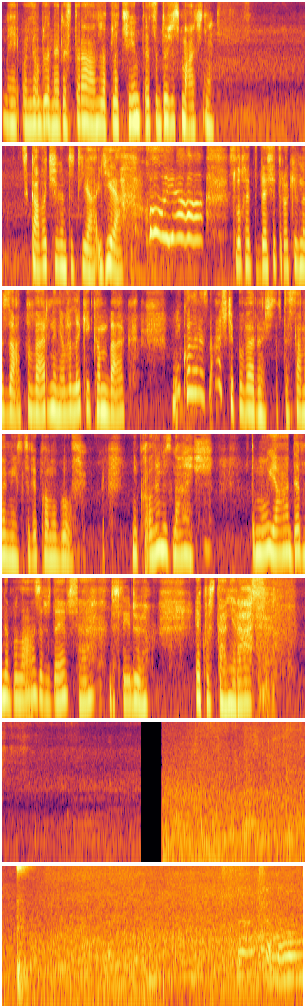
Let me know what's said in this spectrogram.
Мій улюблений ресторан Ла Плачинта. Це дуже смачно. Цікаво, чи він тут є. Є. Слухайте, 10 років назад повернення, великий камбек. Ніколи не знаєш, чи повернешся в те саме місце, в якому був. Ніколи не знаєш. Тому я, де б не була, завжди все досліджую, як в останній раз. Love, shalom.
